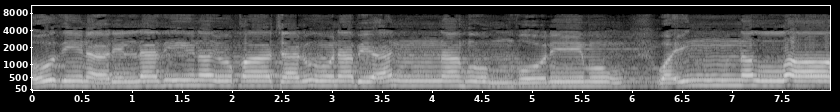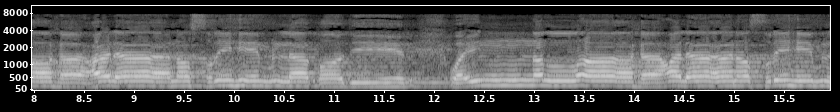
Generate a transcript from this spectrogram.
أذن للذين يقاتلون بأنهم ظلموا وإن الله على نصرهم لقدير وإن الله على نصرهم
